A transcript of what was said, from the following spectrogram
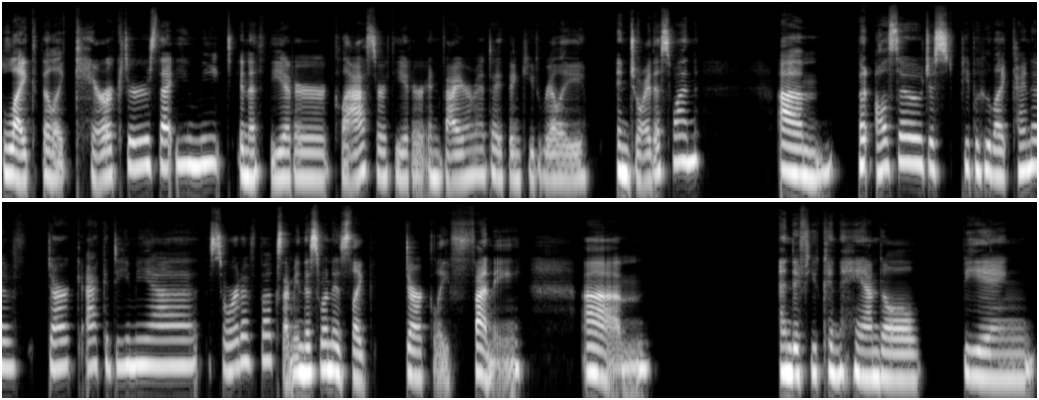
like the like characters that you meet in a theater class or theater environment, I think you'd really enjoy this one. Um, but also just people who like kind of dark academia sort of books. I mean, this one is like darkly funny. Um, and if you can handle being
